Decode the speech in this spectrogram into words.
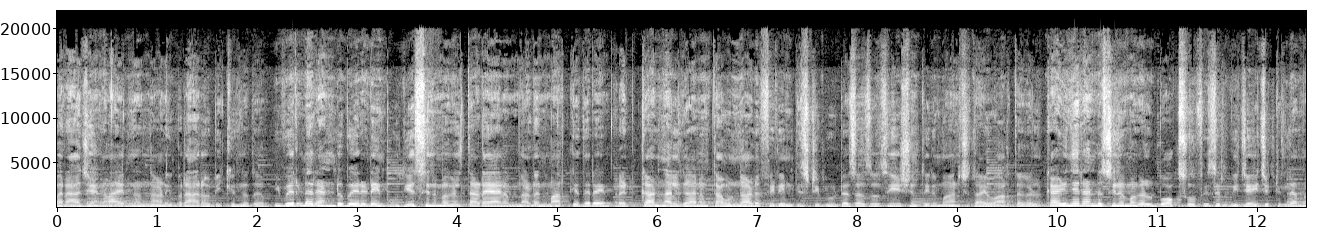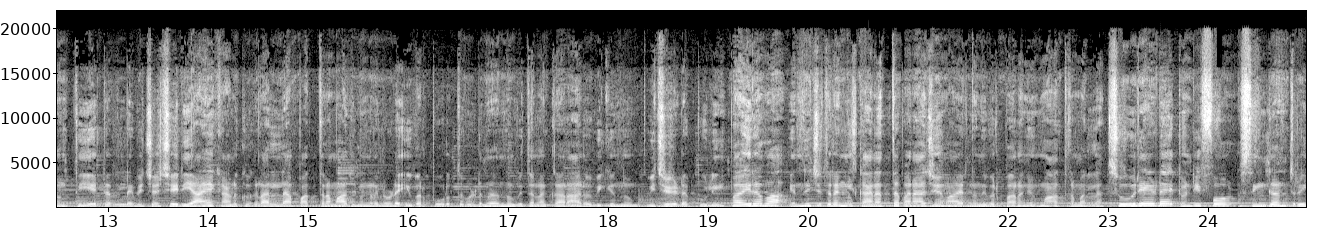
പരാജയങ്ങളായിരുന്നെന്നാണ് ഇവർ ആരോപിക്കുന്നത്. ഇവരുടെ രണ്ടുപേരുടെയും പുതിയ സിനിമകൾ തടയാനും നടന്മാർക്കെതിരെ റെഡ് കാർഡ് നൽകാനും തമിഴ്നാട് ഫിലിം ഡിസ്ട്രിബ്യൂട്ടേഴ്സ് അസോസിയേഷൻ തീരുമാനിച്ചതായി വാർത്തകൾ. കഴിഞ്ഞ രണ്ട് സിനിമകൾ ബോക്സ് ഓഫീസിൽ വിജയിച്ചിട്ടില്ലെന്നും തിയേറ്ററിൽ ലഭിച്ച ശരിയായ കണക്കുകളല്ല പത്രമാധ്യമങ്ങളിലൂടെ ഇവർ പുറത്തുവിടുന്നതെന്നും വിതരണക്കാർ ആരോപിക്കുന്നു. വിജയുടെ പുലി ഭൈരവ എന്നീ ചിത്രങ്ങൾ കനത്ത പരാജയമായിരുന്നെന്ന് ഇവർ പറഞ്ഞു. മാത്രമല്ല സൂര്യയുടെ ട്വന്റി ഫോർ സിംഗൺ ത്രീ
